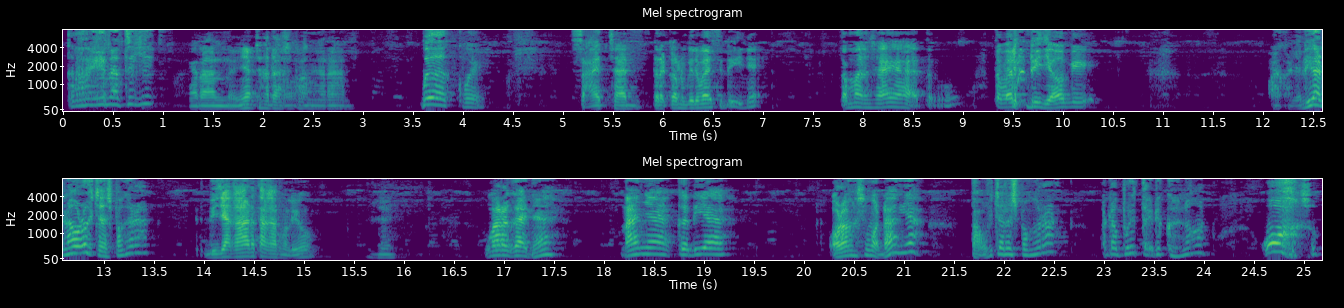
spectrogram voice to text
Keren atuh ye Heran nya. cadas pangeran. Bek we. Sacan terkonfirmasi deui nya teman saya tuh. Teman di jogi Ah, kejadian naon euy cadas pangeran di Jakarta kan Melio warganya nanya ke dia orang Sumedang ya? Tahu Charles Pangeran? Ada berita di kehilangan. Wah so,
